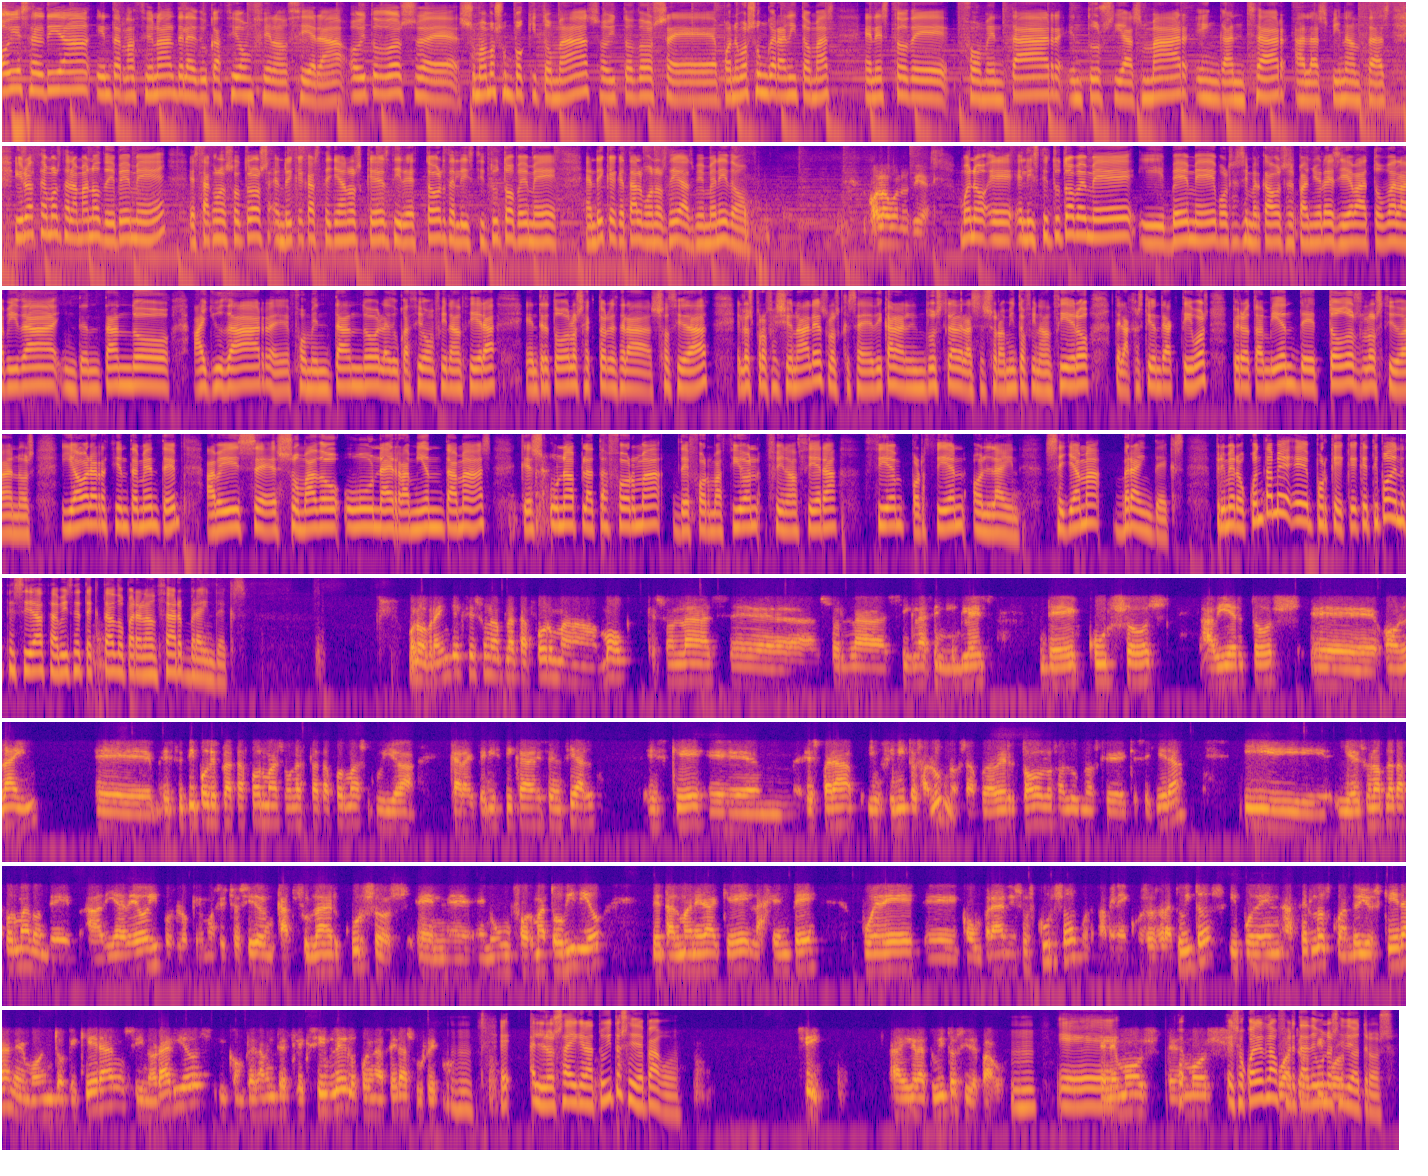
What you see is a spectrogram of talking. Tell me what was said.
Hoy es el Día Internacional de la Educación Financiera. Hoy todos eh, sumamos un poquito más, hoy todos eh, ponemos un granito más en esto de fomentar, entusiasmar, enganchar a las finanzas. Y lo hacemos de la mano de BME. Está con nosotros Enrique Castellanos, que es director del Instituto BME. Enrique, ¿qué tal? Buenos días, bienvenido. Hola, buenos días. Bueno, eh, el Instituto BME y BME, Bolsas y Mercados Españoles, lleva toda la vida intentando ayudar, eh, fomentando la educación financiera entre todos los sectores de la sociedad, los profesionales, los que se dedican a la industria del asesoramiento financiero, de la gestión de activos, pero también de todos los ciudadanos. Y ahora recientemente habéis eh, sumado una herramienta más, que es una plataforma de formación financiera 100% online. Se llama Braindex. Primero, cuéntame eh, por qué, qué, tipo de necesidad habéis detectado para lanzar Braindex. Bueno, Braindex es una plataforma MOOC, que son las, eh, son las siglas en inglés de cursos abiertos eh, online. este tipo de plataformas son unas plataformas cuya característica esencial es que eh, es para infinitos alumnos, o sea, puede haber todos los alumnos que, se quiera y, es una plataforma donde a día de hoy pues lo que hemos hecho ha sido encapsular cursos en, eh, un formato vídeo de tal manera que la gente puede eh, comprar esos cursos, bueno, también hay cursos gratuitos y pueden hacerlos cuando ellos quieran, en el momento que quieran, sin horarios y completamente flexible, lo pueden hacer a su ritmo. ¿Los hay gratuitos y de pago? Sí, hay gratuitos y de pago. Eh, tenemos, tenemos. Eso, ¿cuál es la oferta de unos y de otros?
